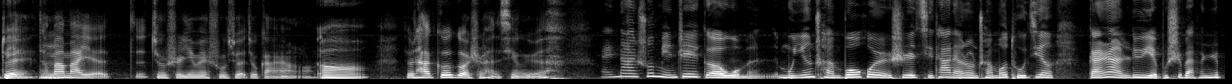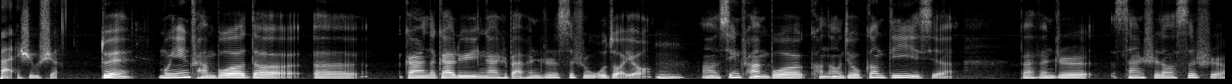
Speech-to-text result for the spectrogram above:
对她妈嗯妈也就是因为输血就感染了，啊、就是她哥哥是很幸运。哎，那说明这个我们母婴传播或者是其他两种传播途径感染率也不是百分之百，是不是？对，母婴传播的呃感染的概率应该是百分之四十五左右。嗯，嗯，性传播可能就更低一些，百分之三十到四十。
